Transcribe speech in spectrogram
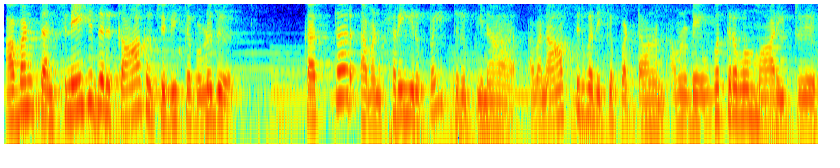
அவன் தன் சிநேகிதருக்காக ஜெபித்த பொழுது கத்தர் அவன் சிறையிருப்பை திருப்பினார். அவன் ஆசீர்வதிக்கப்பட்டான். அவனுடைய உபத்திரவம் மாறிற்று.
